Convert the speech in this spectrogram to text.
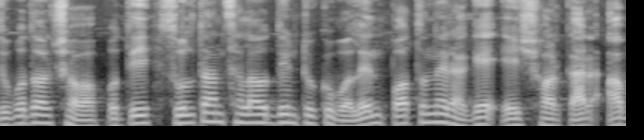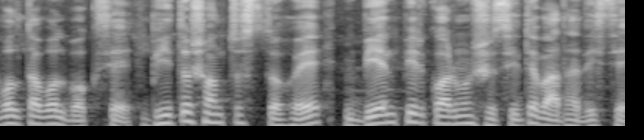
যুবদল সভাপতি সুলতান সালাউদ্দিন টুকু বলেন পতনের আগে এই সরকার আবল তাবল বক্সে ভীত সন্ত্রস্ত হয়ে বিএনপির কর্মসূচিতে বাধা দিচ্ছে।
